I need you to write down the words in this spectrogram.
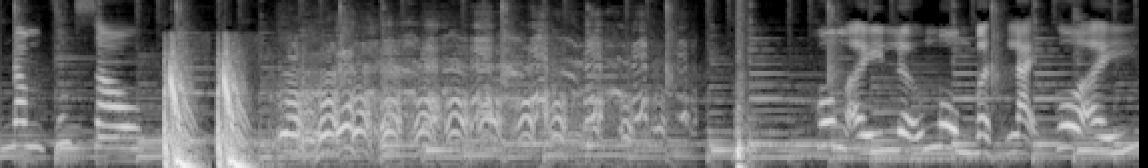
5 phút sau, Hôm ấy lỡ mồm bật lại cô ấy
